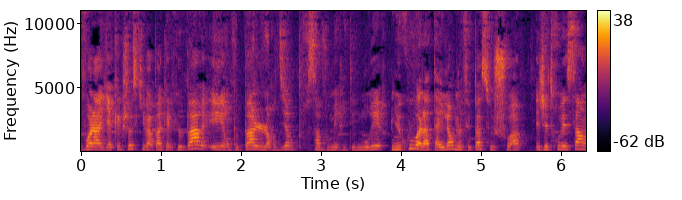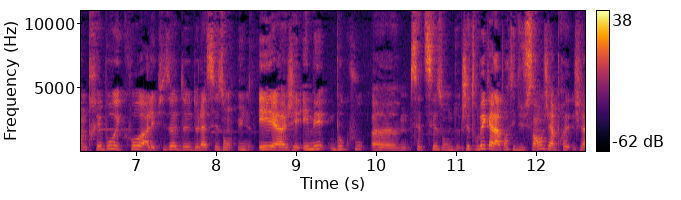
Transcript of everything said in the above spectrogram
voilà il y a quelque chose qui va pas quelque part et on peut pas leur dire pour ça vous méritez de mourir. Du coup voilà, Tyler ne fait pas ce choix et j'ai trouvé ça un très beau écho à l'épisode de, la saison 1 et euh, j'ai aimé beaucoup euh, cette saison 2. J'ai trouvé qu'elle apportait du sens, j'ai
